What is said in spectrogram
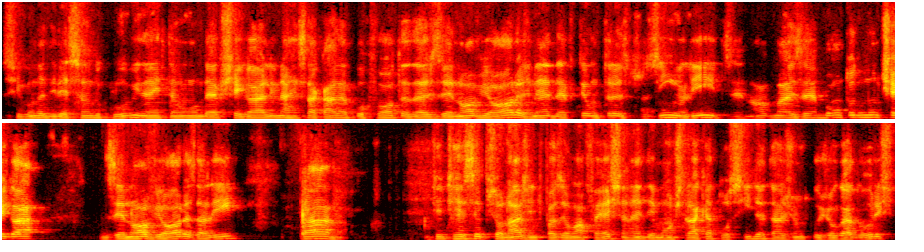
segundo a direção do clube, né? Então deve chegar ali na ressacada por volta das 19 horas, né? Deve ter um trânsitozinho ali, 19, mas é bom todo mundo chegar 19 horas ali para a gente recepcionar, a gente fazer uma festa, né? Demonstrar que a torcida está junto com os jogadores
